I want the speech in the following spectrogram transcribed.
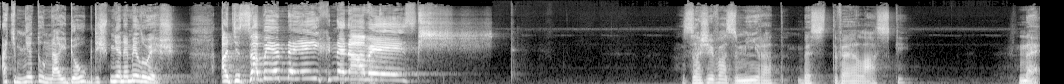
Ať mě tu najdou, když mě nemiluješ. Ať zabije mne jejich nenávist! Pšt. Zaživa zmírat bez tvé lásky? Ne.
